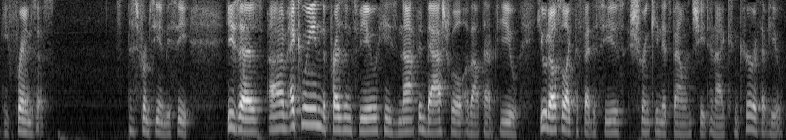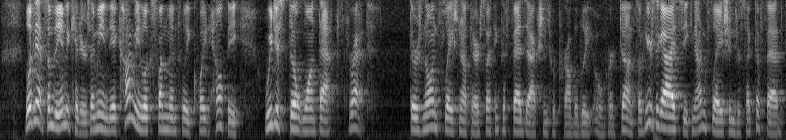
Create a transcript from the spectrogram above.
he frames this. This is from CNBC. He says, I'm echoing the president's view. He's not been bashful about that view. He would also like the Fed to cease shrinking its balance sheet, and I concur with that view. Looking at some of the indicators, I mean, the economy looks fundamentally quite healthy. We just don't want that threat. There's no inflation out there, so I think the Fed's actions were probably overdone. So here's a guy seeking out inflation, just like the Fed,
